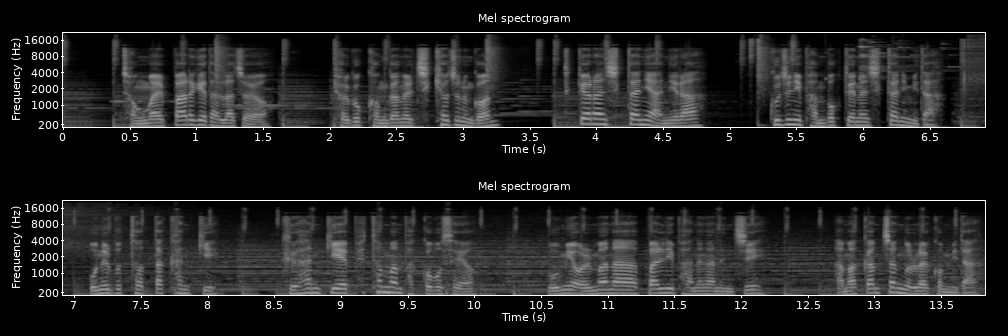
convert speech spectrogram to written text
정말 빠르게 달라져요. 결국 건강을 지켜주는 건 특별한 식단이 아니라 꾸준히 반복되는 식단입니다. 오늘부터 딱 한 끼, 그 한 끼의 패턴만 바꿔보세요. 몸이 얼마나 빨리 반응하는지 아마 깜짝 놀랄 겁니다.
